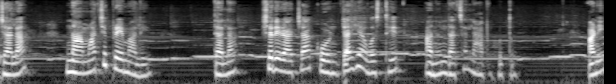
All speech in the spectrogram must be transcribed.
ज्याला नामाचे प्रेम आले त्याला शरीराच्या कोणत्याही अवस्थेत आनंदाचा लाभ होतो आणि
